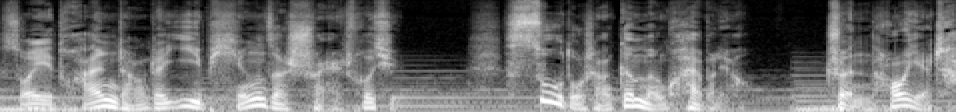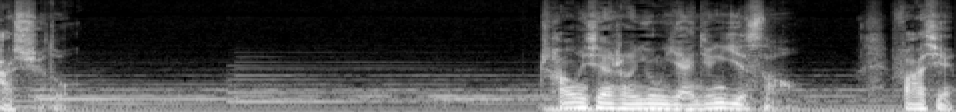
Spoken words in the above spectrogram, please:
所以团长这一瓶子甩出去，速度上根本快不了，准头也差许多。常先生用眼睛一扫，发现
